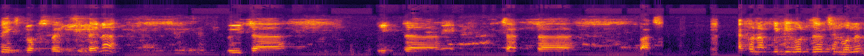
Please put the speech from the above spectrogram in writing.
টেক্সট বক্স পাইছি তাই না? আচ্ছা। দুইটা তিনটা চারটা পাঁচ এখন আপনি কি করতে যাচ্ছেন বলেন?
